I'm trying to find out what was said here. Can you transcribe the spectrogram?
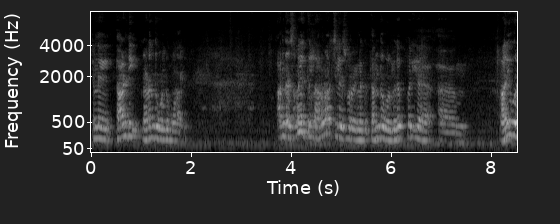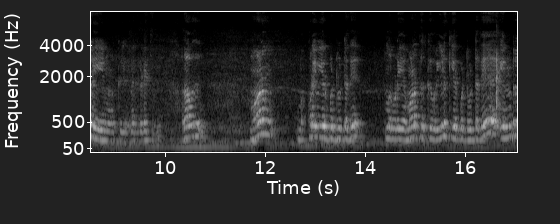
என்னை தாண்டி நடந்து கொண்டு போனார்கள். அந்த சமயத்தில் அருணாச்சலேஸ்வரர் எனக்கு தந்த ஒரு மிகப்பெரிய அறிவுரை எனக்கு எனக்கு கிடைத்தது. அதாவது மானம் குறைவு ஏற்பட்டுவிட்டதே நம்மளுடைய மானத்திற்கு ஒரு இழுக்கு ஏற்பட்டுவிட்டதே என்று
